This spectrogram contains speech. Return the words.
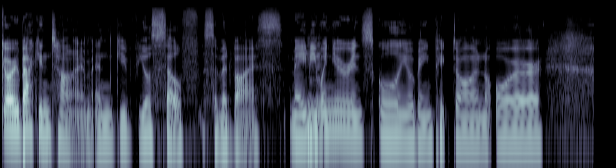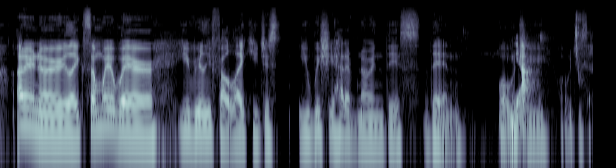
go back in time and give yourself some advice, maybe mm-hmm. when you were in school and you were being picked on, or I don't know, like somewhere where you really felt like you just you wish you had have known this then, what would yeah. you what would you say?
